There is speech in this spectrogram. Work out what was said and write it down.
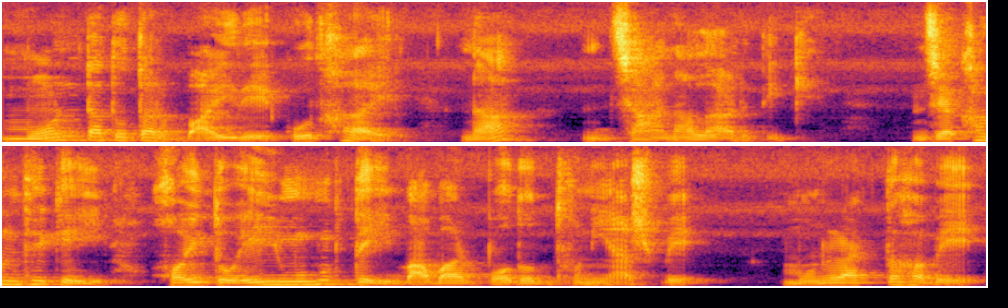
মনটা তো তার বাইরে, কোথায়? না, জানালার দিকে। যেখান থেকেই হয়তো এই মুহূর্তেই বাবার পদধ্বনি আসবে। মনে রাখতে হবে,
